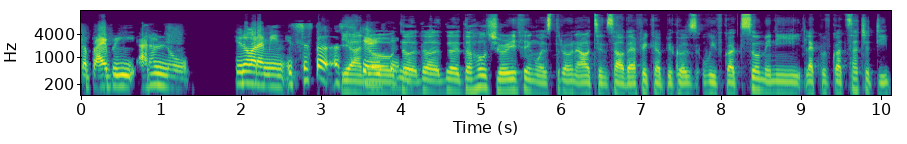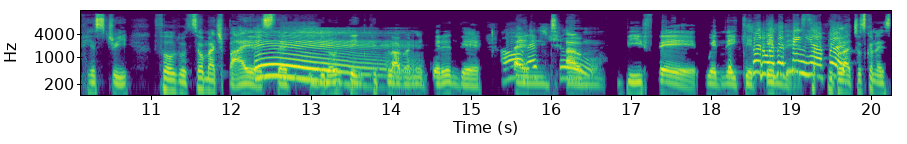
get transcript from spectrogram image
the bribery, I don't know. You know what I mean? It's just a, a Yeah, no, thing. the, the, the, the whole jury thing was thrown out in South Africa because we've got so many, like, we've got such a deep history filled with so much bias that you don't think people are going to get in there Oh, and that's true. um, be fair when they get so it was in a there. thing here people are just going to.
